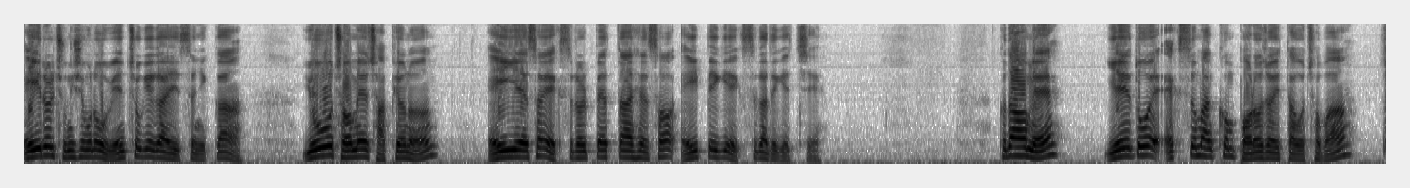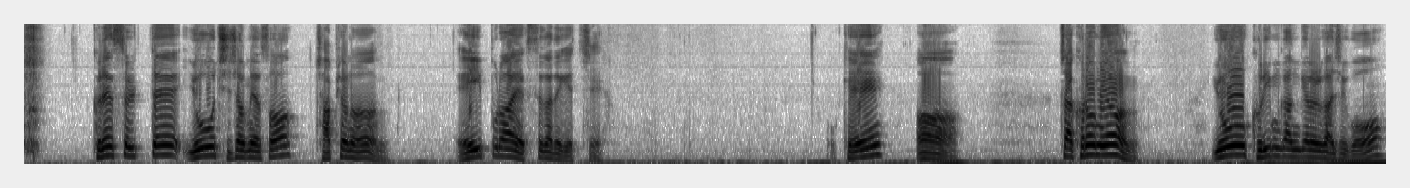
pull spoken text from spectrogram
a를 중심으로 왼쪽에 가 있으니까 요 점의 좌표는 a에서 x를 뺐다 해서 a 빼기 x가 되겠지. 그 다음에 얘도 x만큼 벌어져 있다고 쳐봐. 그랬을 때 요 지점에서 좌표는 a 플라 x가 되겠지. 오케이? 어. 자, 그러면 요 그림 관계를 가지고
